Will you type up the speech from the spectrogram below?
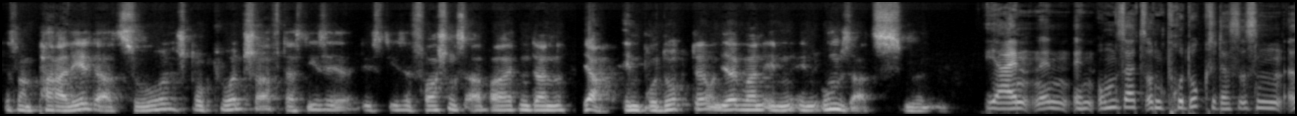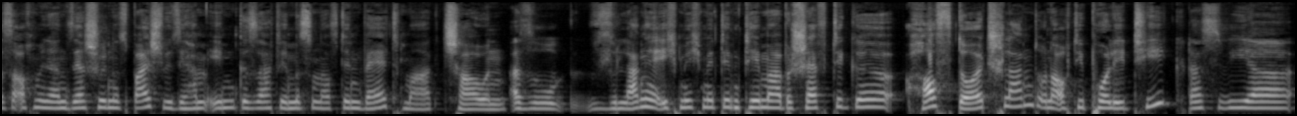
dass man parallel dazu Strukturen schafft, dass diese, dass diese Forschungsarbeiten dann ja in Produkte und irgendwann in, in Umsatz münden. Ja, in, in, in Umsatz und Produkte, das ist, ein, ist auch wieder ein sehr schönes Beispiel. Sie haben eben gesagt, wir müssen auf den Weltmarkt schauen. Also solange ich mich mit dem Thema beschäftige, hofft Deutschland und auch die Politik, dass wir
